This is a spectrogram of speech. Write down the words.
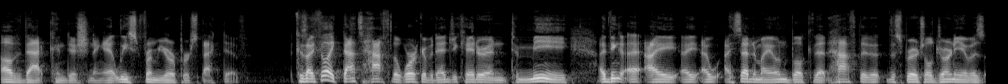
of that conditioning, at least from your perspective because I feel like that's half the work of an educator. And to me, I think I, I, I, said in my own book that half the, the spiritual journey of,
